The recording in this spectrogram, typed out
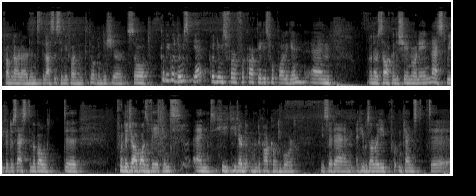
from an Ireland. They lost the semi final to Dublin this year, so it could be good news. Yeah, good news for, for Cork ladies football again. Um, when I was talking to Shane Ronayne last week, I just asked him about the when the job was vacant, and he he heard nothing from the Cork County Board. He said, um, and he was already putting plans to,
